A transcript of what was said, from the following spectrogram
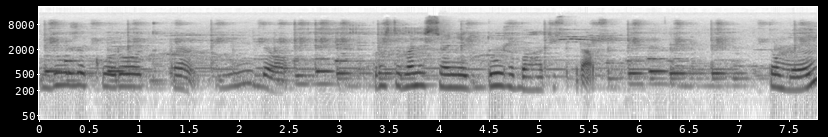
дуже коротке відео. Просто в мене сьогодні дуже багато справ. Тому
